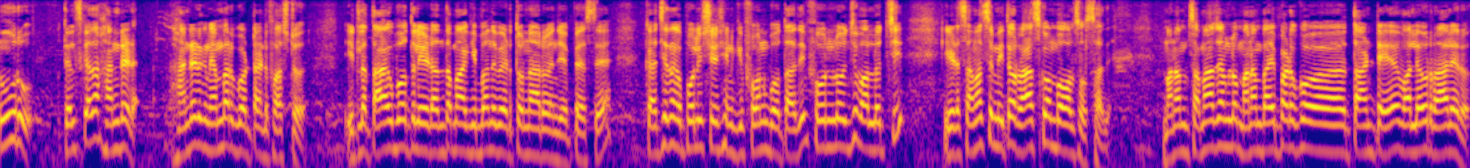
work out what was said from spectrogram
నూరు. తెలుసు కదా? హండ్రెడ్. హండ్రెడ్కి నెంబర్ కొట్టండి ఫస్ట్. ఇట్లా తాగబోతులు ఈడంతా మాకు ఇబ్బంది పెడుతున్నారు అని చెప్పేస్తే ఖచ్చితంగా పోలీస్ స్టేషన్కి ఫోన్ పోతుంది. ఫోన్లోంచి వాళ్ళు వచ్చి ఈడ సమస్య మీతో రాసుకొని పోవాల్సి వస్తుంది. మనం సమాజంలో మనం భయపడుకో అంటే వాళ్ళు ఎవరు రాలేరు.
